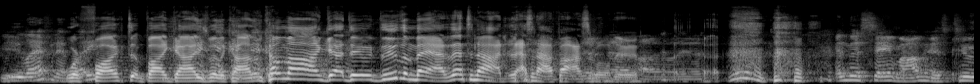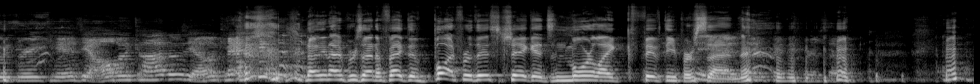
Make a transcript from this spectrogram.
What are you laughing at? were buddy? fucked by guys with a condom? Come on, God, dude, do the math. That's not that's not That's possible, not dude. possible, yeah. and the same mom has two, three kids. Yeah, all with condoms. Yeah, okay. 99% effective, but for this chick, it's more like 50%. Yeah, it's like 50%.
